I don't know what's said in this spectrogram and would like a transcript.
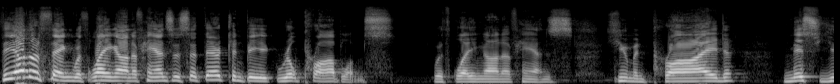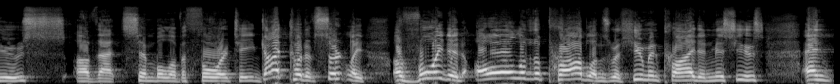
the other thing with laying on of hands is that there can be real problems with laying on of hands. Human pride, misuse of that symbol of authority. God could have certainly avoided all of the problems with human pride and misuse and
